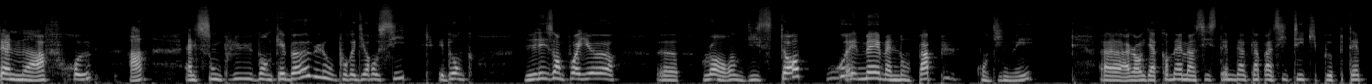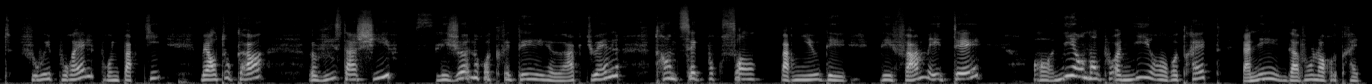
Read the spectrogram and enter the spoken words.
tellement affreux. Hein. Elles sont plus bankable, on pourrait dire aussi. Et donc, les employeurs euh, leur dit stop, ou elles-mêmes, elles n'ont pas pu continuer. Euh, alors, il y a quand même un système d'incapacité qui peut peut-être jouer pour elles, pour une partie. Mais en tout cas, euh, juste un chiffre, les jeunes retraités actuels, 37% parmi eux des, des femmes étaient en, ni en emploi ni en retraite l'année d'avant leur retraite.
